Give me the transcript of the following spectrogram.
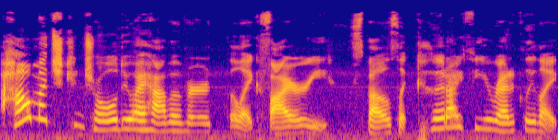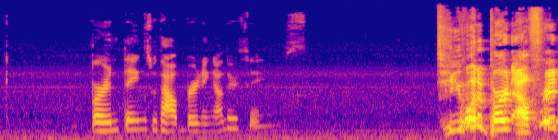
how much control do I have over the like fiery spells? Like, could I theoretically like burn things without burning other things? Do you want to burn Alfred?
